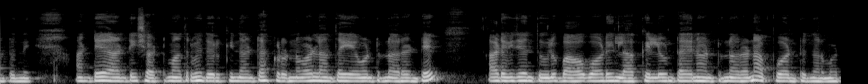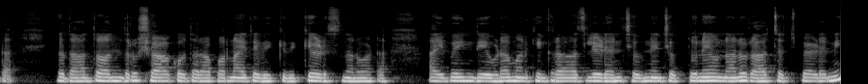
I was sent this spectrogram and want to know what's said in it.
అంటుంది. అంటే ఆంటీ షర్ట్ మాత్రమే దొరికిందంటే అక్కడ ఉన్న వాళ్ళు అంతా ఏమంటున్నారంటే అడవి జంతువులు బావ బాడీని లాక్కెళ్ళి ఉంటాయని అంటున్నారని అప్పు అంటుందనమాట ఇక దాంతో అందరూ షాక్ అవుతారు. అపర్ణ అయితే వెక్కి వెక్కి ఏడుస్తుంది అనమాట అయిపోయింది దేవుడా మనకి ఇంక రాజు లేడని చెప్ నేను చెప్తూనే ఉన్నాను. రాజు చచ్చిపోయాడని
